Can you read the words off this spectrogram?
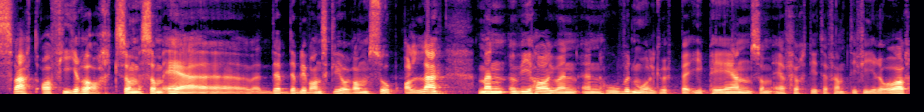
svært A4-ark som, som er eh, det, det blir vanskelig å ramse opp alle. Men vi har jo en, en hovedmålgruppe i P1 som er 40-54 år,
